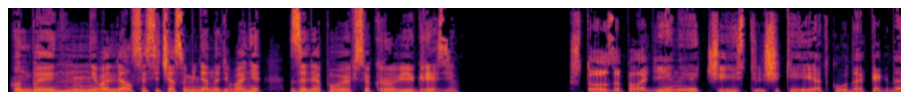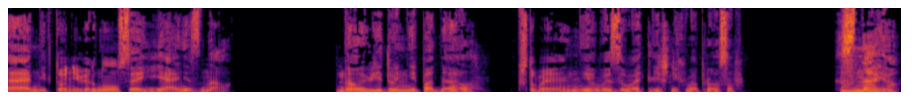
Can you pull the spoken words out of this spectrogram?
он бы не валялся сейчас у меня на диване, заляпывая все кровью и грязью. Что за паладины, чистильщики и откуда, когда никто не вернулся, я не знал. Но виду не подал, чтобы не вызывать лишних вопросов. «Знаю»,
